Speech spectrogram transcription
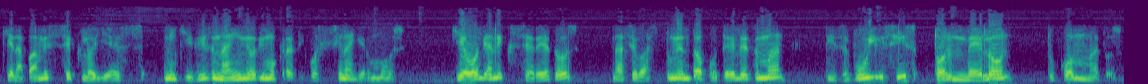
και να πάμε στις εκλογές νικητής να είναι ο δημοκρατικός συναγερμός και όλοι ανεξαιρέτως να σεβαστούμε το αποτέλεσμα της βούλησης των μελών του κόμματος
